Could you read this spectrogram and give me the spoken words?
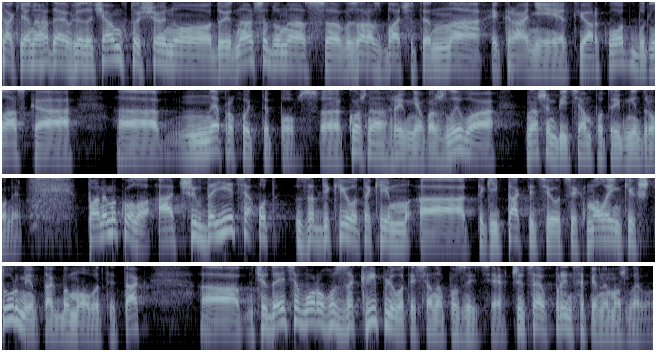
Так, я нагадаю глядачам, хто щойно доєднався до нас. е, Ви зараз бачите на екрані QR-код. Будь ласка, е, не проходьте повз. Е, Кожна гривня важлива. Нашим бійцям потрібні дрони. Пане Миколо, а чи вдається, от завдяки таким такій тактиці оцих маленьких штурмів, так би мовити, так е, чи вдається ворогу закріплюватися на позиціях? Чи це в принципі неможливо?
